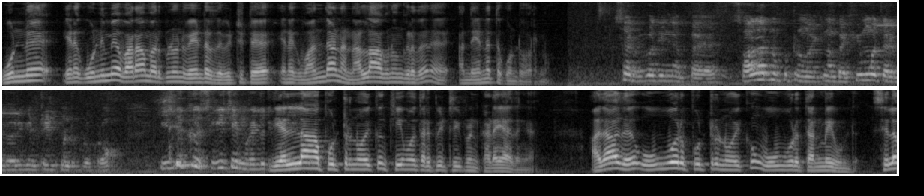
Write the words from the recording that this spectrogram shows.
ஒன்று எனக்கு ஒன்றுமே வராமல் இருக்கணும்னு வேண்டதை விட்டுட்டு எனக்கு வந்தால் நான் நல்லா ஆகணுங்கிறத அந்த எண்ணத்தை கொண்டு வரணும். சார் இப்போ பார்த்தீங்கன்னா இப்போ சாதாரண புற்றுநோய்க்கு நம்ம ஹியூமோதெரபி வரைக்கும் ட்ரீட்மெண்ட் கொடுக்குறோம். இதுக்கு சிகிச்சை முறைகள் இது எல்லா புற்றுநோய்க்கும் கீமோதெரப்பி ட்ரீட்மெண்ட் கிடையாதுங்க. அதாவது ஒவ்வொரு புற்றுநோய்க்கும் ஒவ்வொரு தன்மை உண்டு. சில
